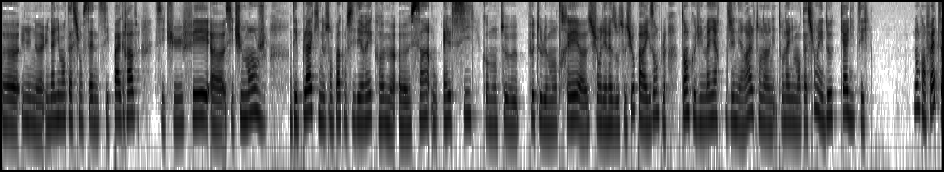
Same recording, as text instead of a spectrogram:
euh, une, alimentation saine. C'est pas grave si tu fais, euh, si tu manges des plats qui ne sont pas considérés comme euh, sains ou healthy, comme on te, peut te le montrer euh, sur les réseaux sociaux par exemple, tant que d'une manière générale, ton, alimentation est de qualité. Donc en fait,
